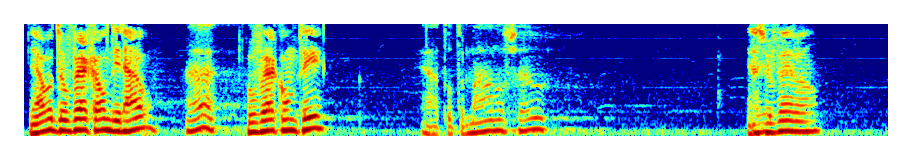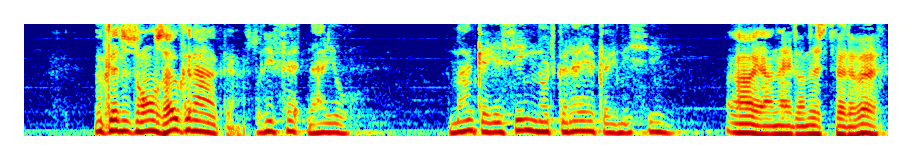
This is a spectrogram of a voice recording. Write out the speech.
Ja, want hoe ver kan die nou? Hè? Hoe ver komt die? Ja, tot de maan of zo. Ja, zover al. Dan kunnen ze ons ook raken. Dat is toch niet vet? Nee joh. De maan kan je zien, Noord-Korea kan je niet zien. Oh ja, nee, dan is het verder weg.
